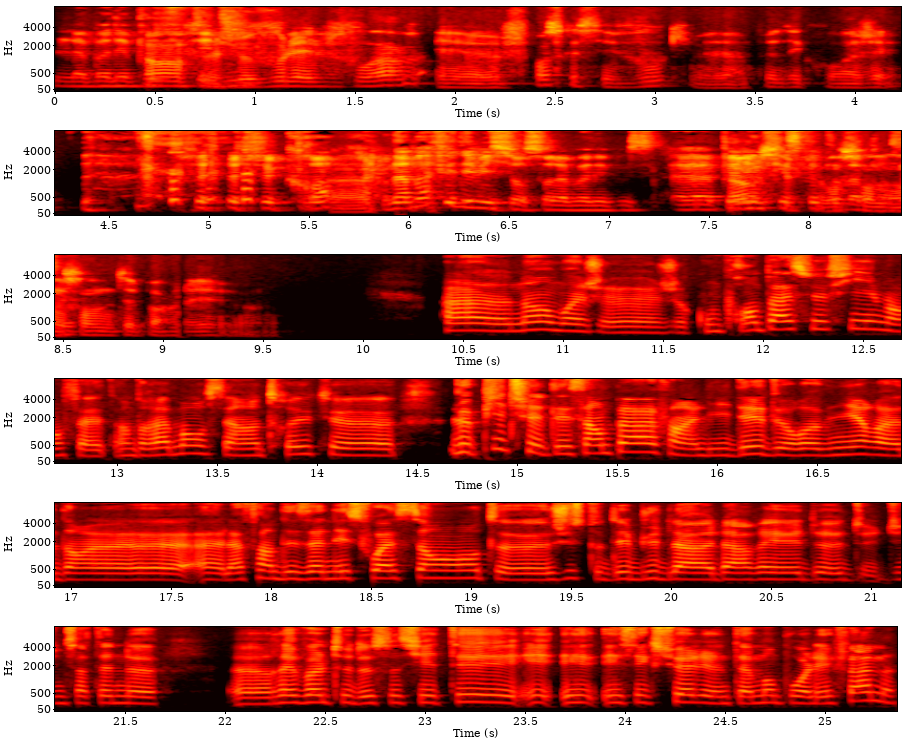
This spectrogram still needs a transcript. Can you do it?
la bonne épouse. Non, je voulais le voir et euh, je pense que c'est vous qui m'avez un peu découragé. je, crois. Euh... On n'a pas fait d'émission sur la bonne épouse. Euh, Perrine, qu'est-ce que tu as pensé On s'en était parlé. euh. Ah non, moi je je comprends pas ce film en fait. Hein, vraiment, c'est un truc. Euh... Le pitch était sympa. Enfin, l'idée de revenir dans à la fin des années 60, euh, juste au début de la, la d'une certaine euh, révolte de société et, et, et, sexuelle, et notamment pour les femmes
